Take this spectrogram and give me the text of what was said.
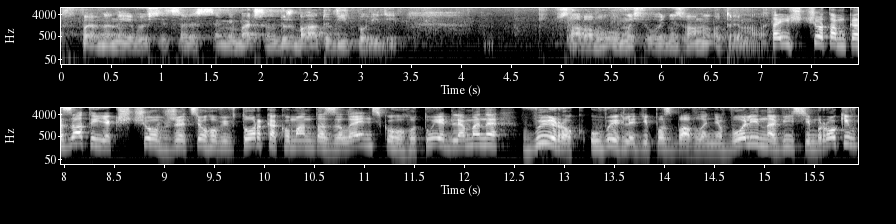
впевнений, ви всі це самі бачили, дуже багато відповідей. Слава Богу, ми сьогодні з вами отримали. Та й що там казати, якщо вже цього вівторка команда Зеленського готує для мене вирок у вигляді позбавлення волі на 8 років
